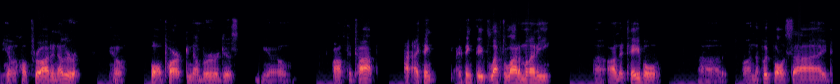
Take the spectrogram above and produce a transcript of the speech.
you know, I'll throw out another, you know, ballpark number or just, you know, off the top. I, I think, I think they've left a lot of money uh, on the table uh, on the football side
